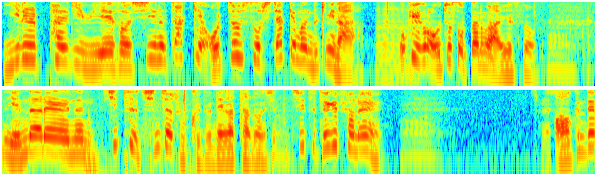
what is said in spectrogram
이를 팔기 위해서 C는 작게 어쩔 수 없이 작게 만든 느낌이 나. 음. 오케이, 그건 어쩔 수 없다는 걸 알겠어. 음. 근데 옛날에는 시트 진짜 좋거든. 내가 타던 시트, 시트 되게 편해. 음. 그래서 어, 근데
